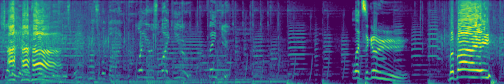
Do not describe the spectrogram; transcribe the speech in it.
Shovelware's ha, ha. Brain Game is made possible by players like you. Thank you. Let's go! Bye bye!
